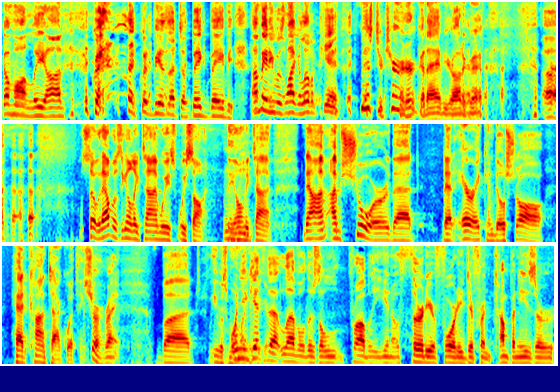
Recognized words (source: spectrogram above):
Come on, Leon. Quit, quit being such a big baby. I mean, he was like a little kid. Mr. Turner, could I have your autograph? Uh, so that was the only time we, we saw him. The only time. Now, I'm, I'm sure that that Eric and Bill Shaw had contact with him. Sure, right. But he was more When you like a get to that level, there's a probably you know thirty or forty different companies or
